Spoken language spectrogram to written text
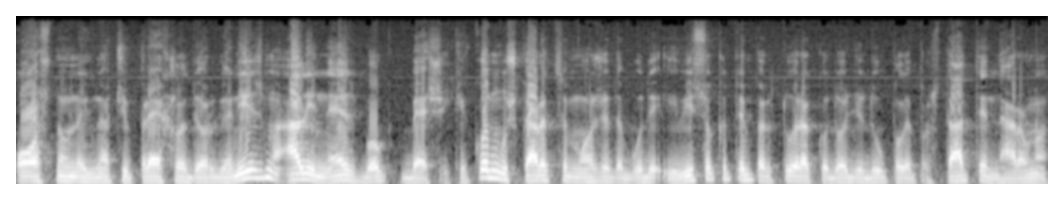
osnovne znači, prehlade organizma, ali ne zbog bešike. Kod muškaraca može da bude i visoka temperatura kod dođe do upale prostate, naravno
